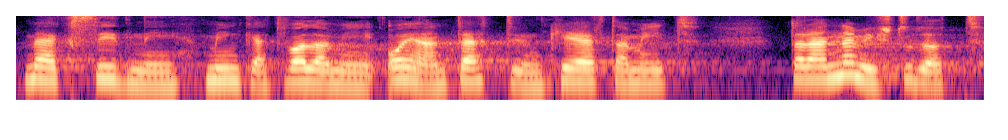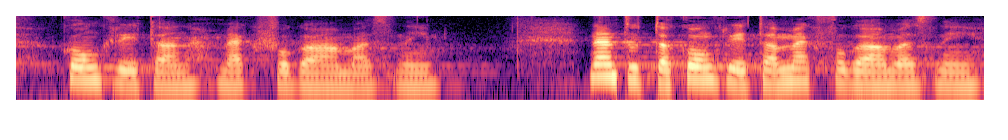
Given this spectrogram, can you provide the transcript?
megszidni minket valami olyan tettünkért, amit talán nem is tudott konkrétan megfogalmazni. Nem tudta konkrétan megfogalmazni,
